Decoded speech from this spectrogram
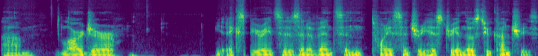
um, larger experiences and events in 20th century history in those two countries.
